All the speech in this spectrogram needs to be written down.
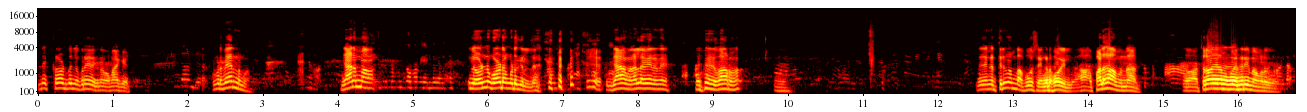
இந்த க்ரௌட் கொஞ்சம் குறைய இருக்கு நம்ம மார்க்கெட் உங்களோட பேர் என்னம்மா? ஞானம்மா. இல்லை ஒன்றும் குடம் கொடுக்கல. ஞானம் நல்ல வேணுண்ணே வாரம். இது எங்கள் திருவம்பா பூசை எங்களோட கோயில். ஆ, பலகாமன் தான். ஓ, திருவாயூர் கோயில் தெரியுமா உங்களுக்கு?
